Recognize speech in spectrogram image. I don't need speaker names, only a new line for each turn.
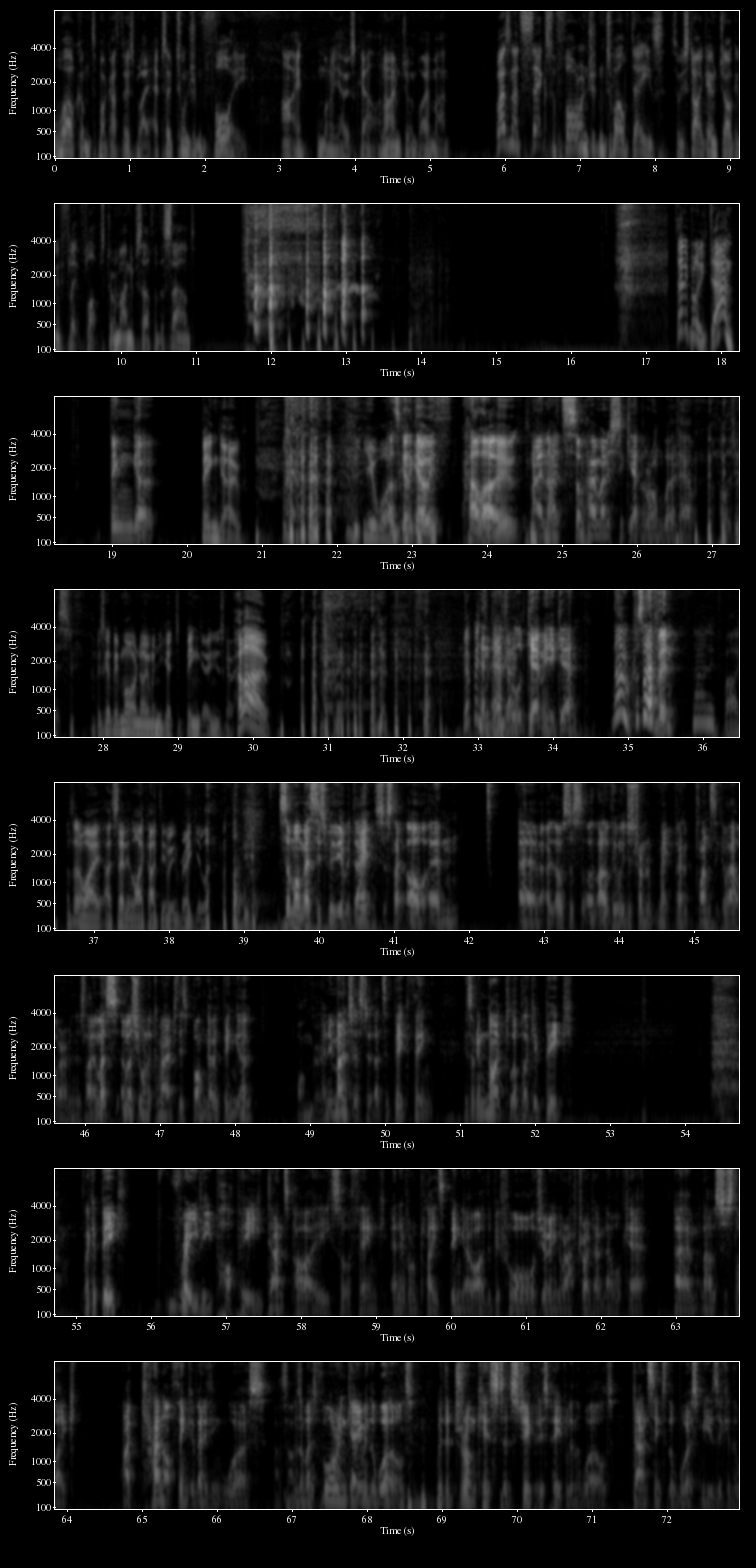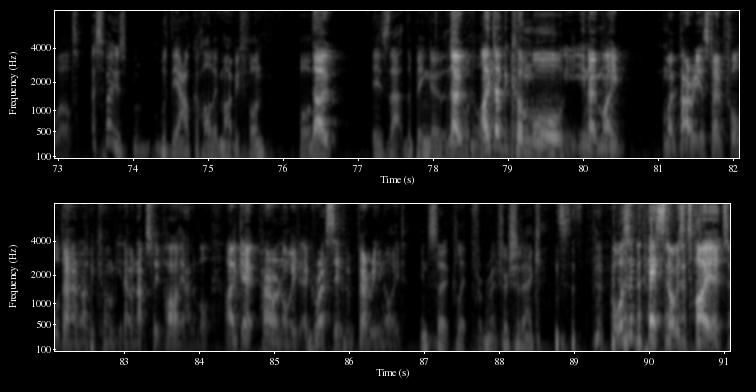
welcome to Podcast vs Player, episode 240. I am one of your hosts, Cal, and I'm joined by a man who hasn't had sex for 412 days, so he started going jogging in flip flops to remind himself of the sound. Is only bloody Dan.
Bingo.
Bingo. you won.
I was going to go with hello, and I'd somehow managed to get the wrong word out. Apologies.
It's going to be more annoying when you go to bingo and you just go, hello. You've been
and F
bingo?
will get me again. No, because I haven't.
No, I. I don't know why I said it like I do it regular.
Someone messaged me the other day and was just like, oh, um, um, I I was just, I think we are just trying to make plans to go out wherever. And it was like, unless, unless you want to come out to this bongo bingo.
Bongo.
And in Manchester, that's a big thing. It's like a nightclub, like a big, like a big ravey, poppy dance party sort of thing, and everyone plays bingo either before or during or after. I don't know or care. Um, and I was just like, I cannot think of anything worse than the most boring game in the world with the drunkest and stupidest people in the world dancing to the worst music in the world.
I suppose with the alcohol it might be fun, but
No,
is that the bingo that's
No, I don't
alcohol?
become more. You know, my my barriers don't fall down, and I become you know an absolute party animal. I get paranoid, aggressive, and very annoyed.
Insert clip from Retro Shenanigans.
I wasn't pissed. I was tired.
